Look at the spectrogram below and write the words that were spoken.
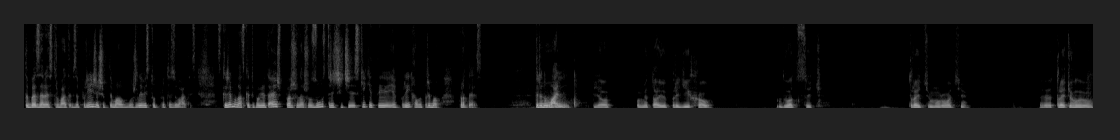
тебе зареєструвати в Запоріжжі, щоб ти мав можливість тут протезуватись. Скажи, будь ласка, ти пам'ятаєш першу нашу зустріч, і через скільки ти, як приїхав, отримав протез? Тренувальний. Я пам'ятаю, приїхав у 23-му році, е, 3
